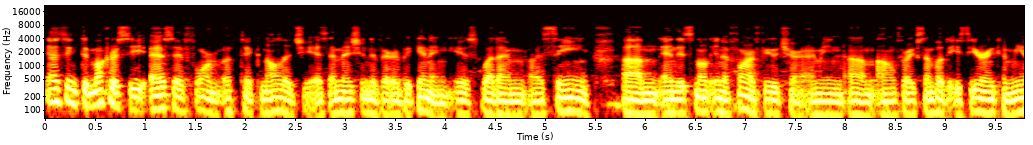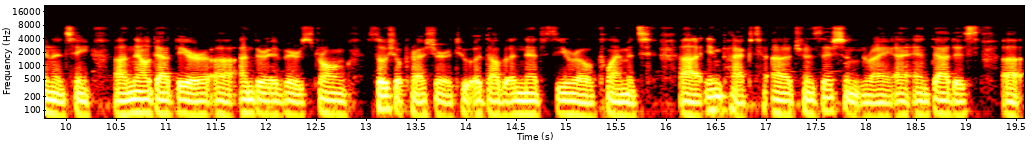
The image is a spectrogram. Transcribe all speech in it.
I think democracy as a form of technology, as I mentioned in the very beginning, is what I'm uh, seeing, um, and it's not in the far future. I mean, um, um, for example, the Ethereum community, uh, now that they're uh, under a very strong social pressure to adopt a net zero climate uh, impact uh, transition, right, and that is uh,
